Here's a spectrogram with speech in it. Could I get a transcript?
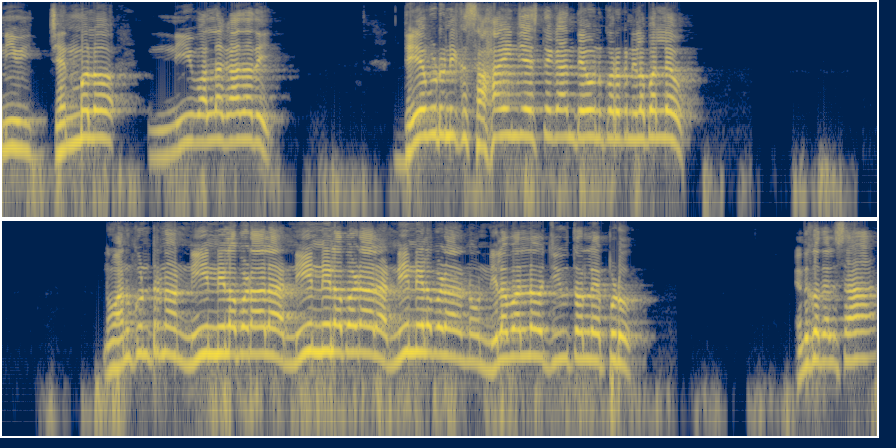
నీ జన్మలో నీ వల్ల కాదు అది దేవుడు నీకు సహాయం చేస్తే కానీ దేవుని కొరకు నిలబడలేవు. నువ్వు అనుకుంటున్నావు నేను నిలబడాలా? నేను నిలబడాలా? నేను నిలబడాలా? నువ్వు నిలబడలేవు జీవితంలో ఎప్పుడు. ఎందుకో తెలుసా?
